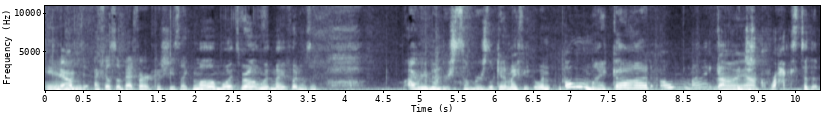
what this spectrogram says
And Yeah. I feel so bad for her because she's like, Mom, what's wrong with my foot? I was like, I remember summers looking at my feet going, oh my God, oh my God. Oh, It just cracks to the,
